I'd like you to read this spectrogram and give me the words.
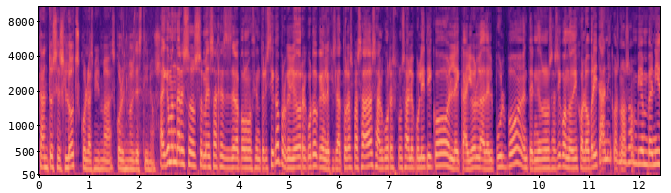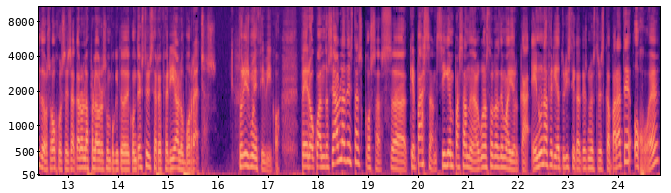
tantos slots con las mismas con los mismos destinos. Hay que mandar esos mensajes desde la promoción turística porque yo recuerdo que en legislaturas pasadas a algún responsable político le cayó la del pulpo, entendiéndonos así, cuando dijo los británicos no son bienvenidos. Ojo, se sacaron las palabras un poquito de contexto y se refería a los borrachos. Turismo incívico. Pero cuando se habla de estas cosas eh, que pasan, siguen pasando en algunas zonas de Mallorca, en una feria turística que es nuestro escaparate, ojo, ¿eh?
